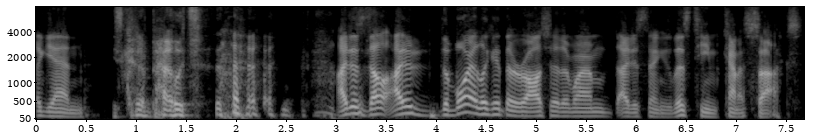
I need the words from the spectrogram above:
again. He's going to pout. I just don't. I the more I look at their roster, the more I'm. I just think this team kind of sucks.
